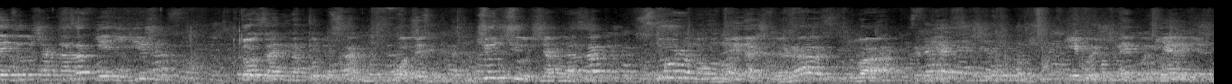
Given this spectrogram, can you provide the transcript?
когда я делаю шаг назад, я не вижу, кто сзади находится. Вот, то есть чуть-чуть шаг назад, в сторону, ну и начали. Раз, два, три, и вышли, поменяли место.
